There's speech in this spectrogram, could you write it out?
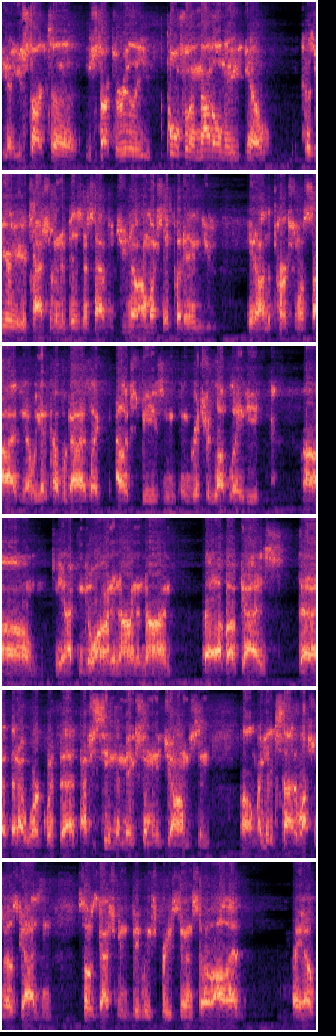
You know, you start to you start to really pull for them. Not only you know because you're you're attached to them in a business, have, but you know how much they put in. You you know on the personal side. You know, we got a couple guys like Alex Speas and, and Richard Lovelady. Um, you know, I can go on and on and on uh, about guys that I, that I work with that I've seen them make so many jumps, and um, I get excited watching those guys. And so those guys should be in the big leagues pretty soon. So I'll add, you know,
